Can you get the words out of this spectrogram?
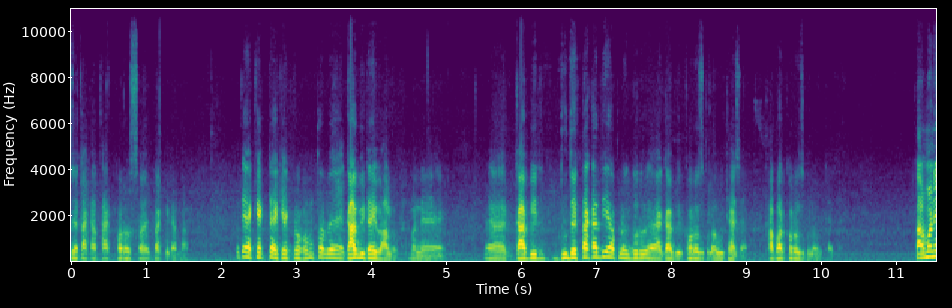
যে টাকা থাক খরচ হয় বাকিটা লাভ। এটা এক একটা এক এক রকম তবে গাভীটাই ভালো। মানে গাভীর দুধের টাকা দিয়ে আপনার গরু গাভীর খরচগুলো উঠে যায় খাবার খরচগুলো উঠে যায়। তার মানে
